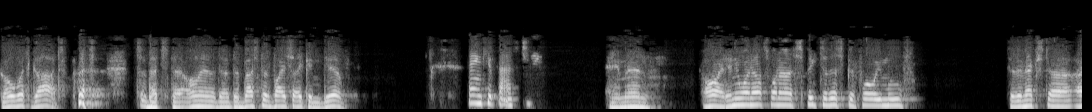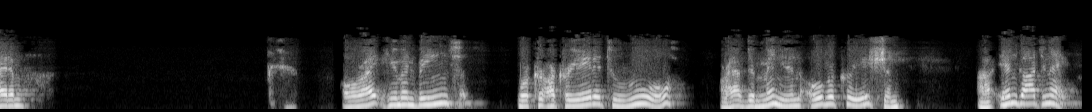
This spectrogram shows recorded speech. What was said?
go with God. so that's the only the, the best advice I can give. Thank you, Pastor. Amen. All right. Anyone else want to speak to this before we move to the next uh, item. All right, human beings were, are created to rule or have dominion over creation uh, in God's name.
